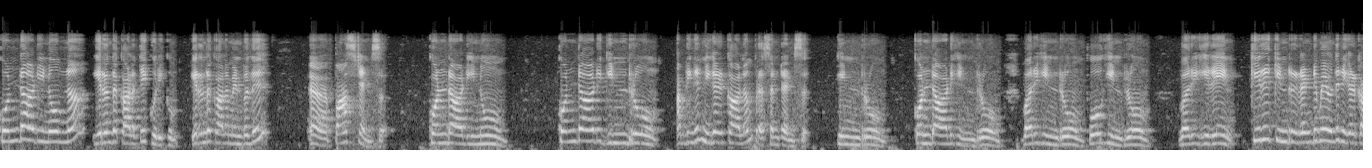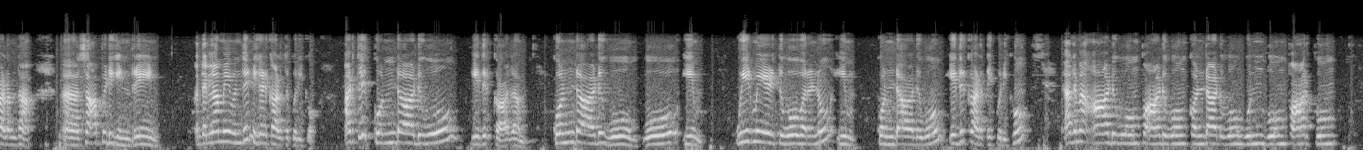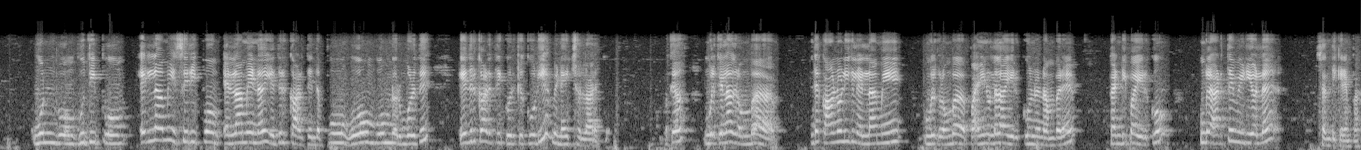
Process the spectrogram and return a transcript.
கொண்டாடினோம்னா இறந்த காலத்தை குறிக்கும். இறந்த காலம் என்பது பாஸ்டென்ஸ் கொண்டாடினோம் கொண்டாடுகின்றோம் அப்படிங்கிற நிகழ்காலம் பிரசன்டென்ஸ் கின்றோம் கொண்டாடுகின்றோம் வருகின்றோம் போகின்றோம் வருகிறேன். கிறு கின்று ரெண்டுமே வந்து நிகழ்காலம் தான் சாப்பிடுகின்றேன் அதெல்லாமே வந்து நிகழ்காலத்தை குறிக்கும். அடுத்து கொண்டாடுவோம் எதிர்காலம். கொண்டாடுவோம். ஓ இம். உயிர்மை எழுத்து ஓ வரணும் இம். கொண்டாடுவோம் எதிர்காலத்தை குறிக்கும். அதே மாதிரி ஆடுவோம் பாடுவோம் கொண்டாடுவோம் உண்போம் பார்ப்போம் உண்போம் குதிப்போம் எல்லாமே சிரிப்போம். எல்லாமே என்ன எதிர்காலத்தை. இந்த பூ ஓம் ஓம்னு வரும்பொழுது எதிர்காலத்தை குறிக்கக்கூடிய வினை சொல்லா இருக்கும். ஓகே உங்களுக்கு எல்லாம் அது ரொம்ப இந்த காணொளிகள் எல்லாமே உங்களுக்கு ரொம்ப பயனுள்ளதாக இருக்கும்னு நம்புகிறேன் கண்டிப்பாக இருக்கும். உங்களை அடுத்த வீடியோவில் சந்திக்கிறேன்ப்பா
